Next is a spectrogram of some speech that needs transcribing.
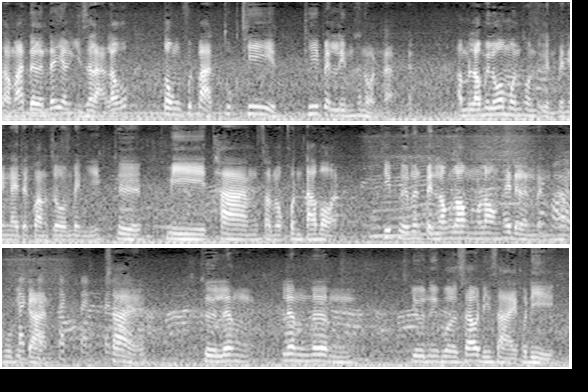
สามารถเดินได้อย่างอิสระแล้วตรงฟุตบาททุกที่ที่เป็นริมถนนอะอะเราไม่รู้ว่ามณฑลอื่นเป็นยังไงแต่กวางโจวเป็นอย่างนี้คือ มีทางสำหรับคนตาบอดอะที่พื้นมันเป็นร่องร่องร่องๆให้เดินเป็นทางผู้พิการแตกๆแตกๆไปได้ใช่ คือเรื่องเรื่องเรื่อง universal design เขาดีอ๋อ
